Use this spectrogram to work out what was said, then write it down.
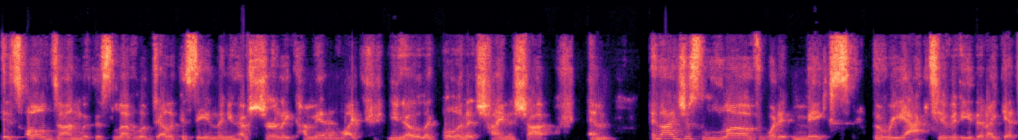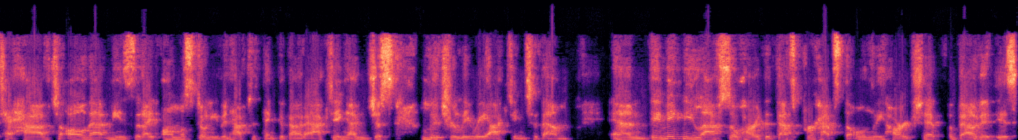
it's all done with this level of delicacy. And then you have Shirley come in and like, you know, like bull in a china shop. And and I just love what it makes the reactivity that I get to have to all that means that I almost don't even have to think about acting. I'm just literally reacting to them. And they make me laugh so hard that that's perhaps the only hardship about it is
